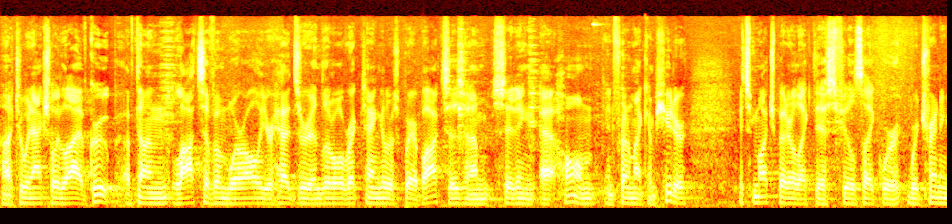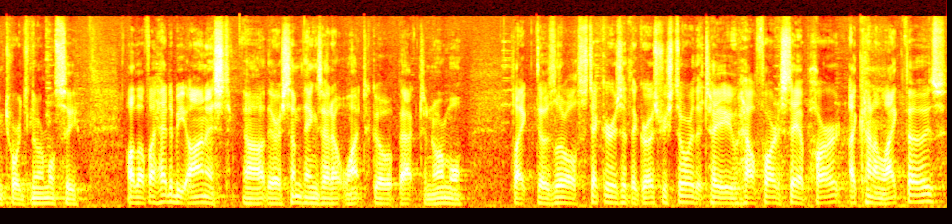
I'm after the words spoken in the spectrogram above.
uh, to an actually live group. I've done lots of them where all your heads are in little rectangular square boxes and I'm sitting at home in front of my computer. It's much better like this. Feels like we're, we're trending towards normalcy. Although if I had to be honest, uh, there are some things I don't want to go back to normal like those little stickers at the grocery store that tell you how far to stay apart. I kind of like those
